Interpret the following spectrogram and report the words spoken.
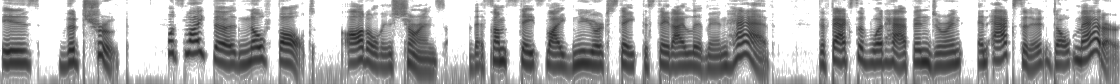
is the truth. It's like the no fault auto insurance that some states, like New York State, the state I live in, have. The facts of what happened during an accident don't matter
